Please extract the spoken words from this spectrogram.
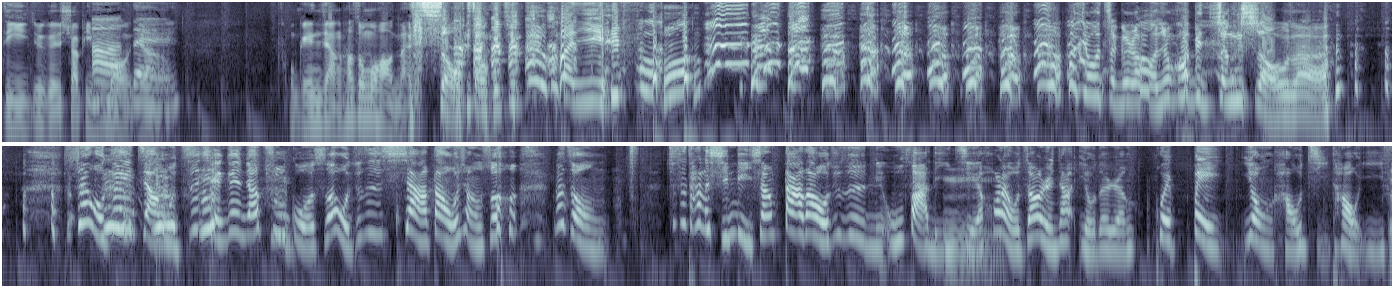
C 这个 Shopping Mall 这样。我跟你讲，他说我好难受，我想回去换衣服。而且我整个人好像快被蒸熟了。所以我跟你讲，我之前跟人家出国的时候，我就是吓到，我想说那种。就是他的行李箱大到就是你无法理解。嗯、后来我知道人家有的人会备用好几套衣服，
